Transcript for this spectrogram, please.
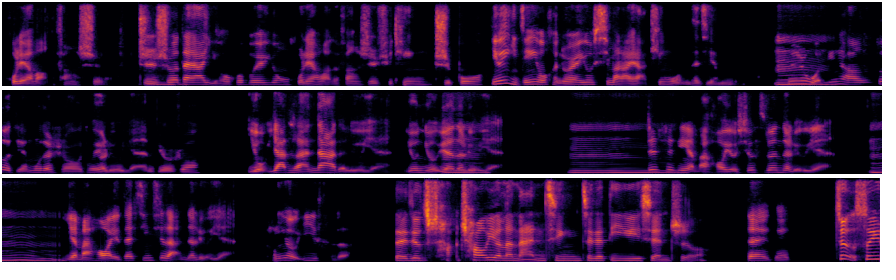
互联网的方式了。只是说大家以后会不会用互联网的方式去听直播？因为已经有很多人用喜马拉雅听我们的节目。就是我经常做节目的时候会有留言，比如说。有亚特兰大的留言，有纽约的留言，嗯，这事情也蛮好。有休斯顿的留言，嗯，也蛮好玩。也在新西兰的留言，挺有意思的。对，就超超越了南京这个地域限制了。对对，就所以，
